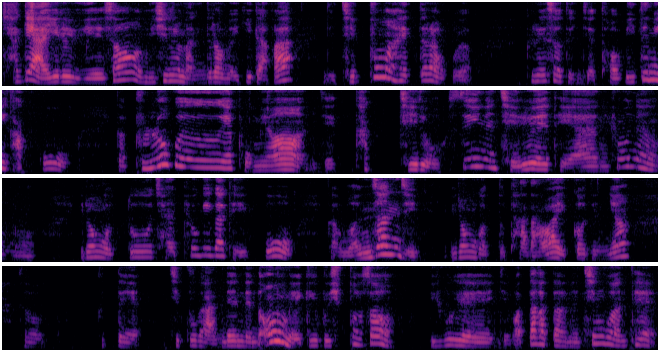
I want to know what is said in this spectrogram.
자기 아이를 위해서 음식을 만들어 먹이다가 이제 제품화 했더라고요. 그래서 이제 더 믿음이 갔고, 그러니까 블로그에 보면 이제 각 재료 쓰이는 재료에 대한 효능 뭐 이런 것도 잘 표기가 돼 있고, 그러니까 원산지 이런 것도 다 나와 있거든요. 그래서 그때 직구가 안 되는데 너무 먹이고 싶어서 미국에 이제 왔다 갔다 하는 친구한테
